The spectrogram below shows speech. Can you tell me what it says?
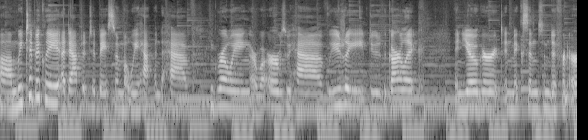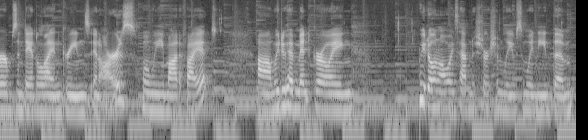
Um, we typically adapt it to based on what we happen to have growing or what herbs we have. We usually do the garlic and yogurt and mix in some different herbs and dandelion greens in ours when we modify it. Um, we do have mint growing, we don't always have nasturtium leaves when we need them.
